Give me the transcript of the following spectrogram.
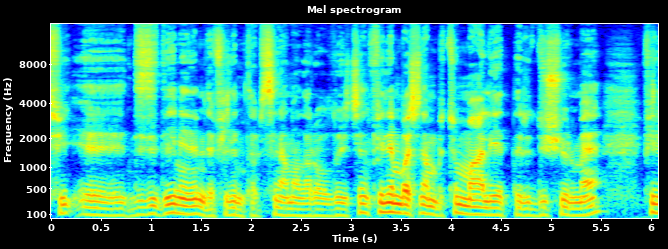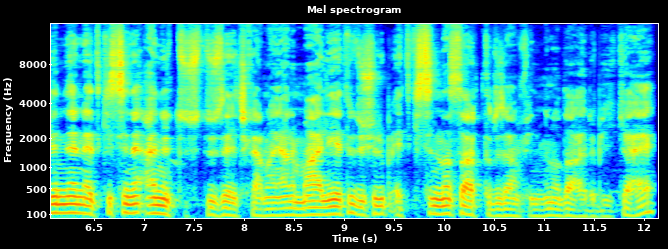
fi- e, dizi değil de film tabii sinemalar olduğu için, film başına bütün maliyetleri düşürme, filmlerin etkisini en üst düzeye çıkarma. Yani maliyeti düşürüp etkisini nasıl arttıracağım filmin o da ayrı bir hikaye.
